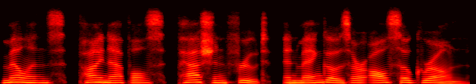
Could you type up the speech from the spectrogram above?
Melons, pineapples, passion fruit, and mangoes are also grown.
